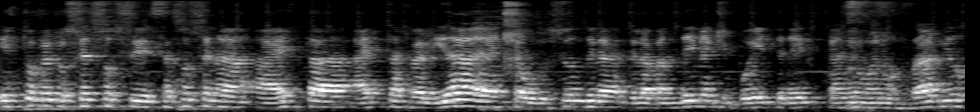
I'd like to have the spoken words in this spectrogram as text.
estos retrocesos se, asocian a, esta, a esta realidad, a esta evolución de la, de la pandemia que puede tener cambios menos rápidos.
